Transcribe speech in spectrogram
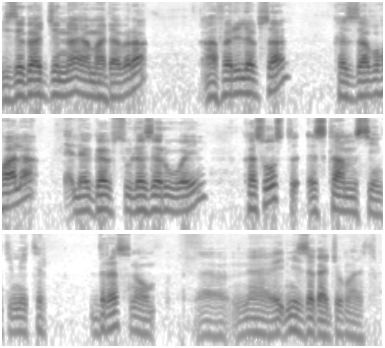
ይዘጋጅና ያ ማዳበሪያ አፈር ይለብሳል። ከዛ በኋላ ለገብሱ ለዘሩ ወይም ከሶስት እስከ አምስት ሴንቲሜትር ድረስ ነው የሚዘጋጀው ማለት ነው።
